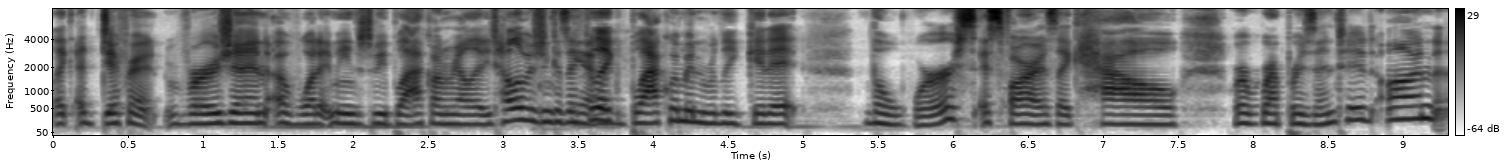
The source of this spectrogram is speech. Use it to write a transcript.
like a different version of what it means to be black on reality television because I Yeah. feel like black women really get it the worst as far as like how we're represented on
